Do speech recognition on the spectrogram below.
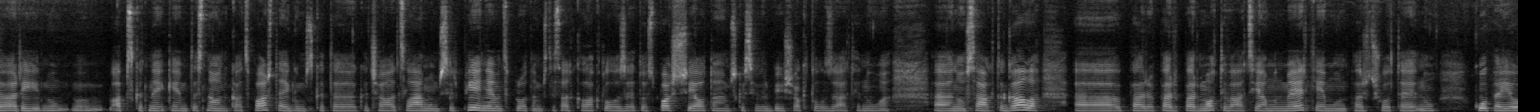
arī nu, apskatniekiem tas nav nekāds pārsteigums, ka, ka šāds lēmums ir pieņemts. Protams, tas atkal aktualizē tos pašus jautājumus, kas jau ir bijuši aktualizēti no, no sākta gala par, par, par motivācijām un mērķiem un par šo te, nu, kopējo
